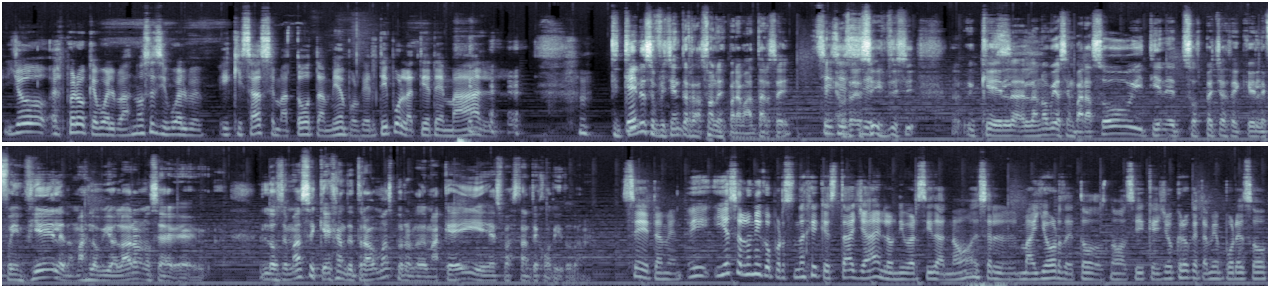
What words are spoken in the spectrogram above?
Yo espero que vuelva. No sé si vuelve. Y quizás se mató también porque el tipo la tiene mal. Tiene suficientes razones para matarse. Sí, sí, sí, sí, Que la, novia se embarazó y tiene sospechas de que le fue infiel, además lo violaron. O sea, eh, los demás se quejan de traumas, pero lo de McKay es bastante jodido también. Sí, también. Y, y, es el único personaje que está ya en la universidad, ¿no? Es el mayor de todos, ¿no? Así que yo creo que también por eso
